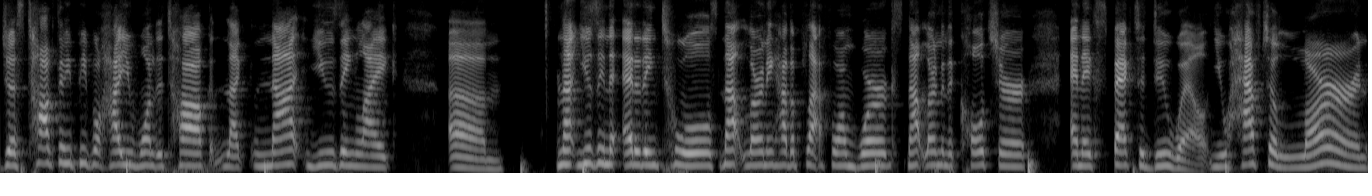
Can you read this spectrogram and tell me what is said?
just talk to people how you want to talk, like not using like um not using the editing tools, not learning how the platform works, not learning the culture, and expect to do well. You have to learn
